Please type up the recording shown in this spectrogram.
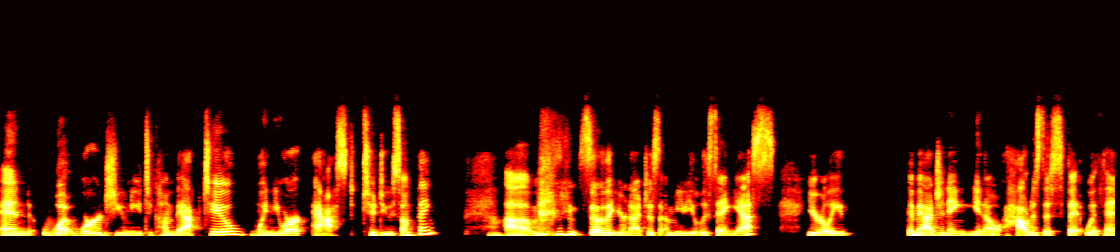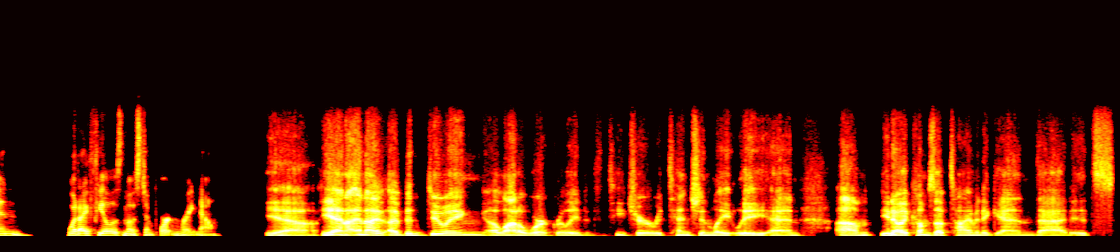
and what words you need to come back to when you are asked to do something. Mm-hmm. Um, so that you're not just immediately saying yes, you're really imagining, you know, how does this fit within what I feel is most important right now? Yeah, yeah, and, I, and I, have been doing a lot of work related to teacher retention lately, and um, you know, it comes up time and again that it's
